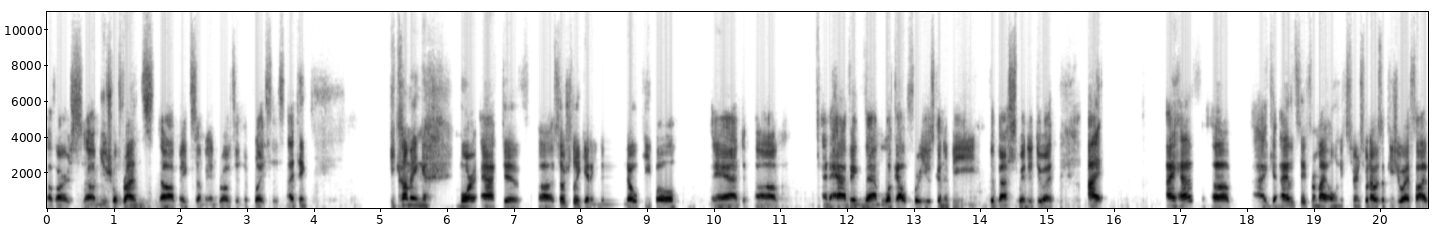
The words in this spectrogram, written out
of ours, uh, mutual friends, uh, make some inroads into places. I think becoming more active uh, socially, getting to know people, and um, and having them look out for you is going to be the best way to do it. I I have uh, I I would say from my own experience when I was a PGY five,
